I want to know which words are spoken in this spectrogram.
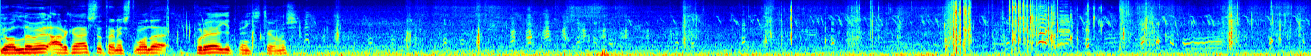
Yolda böyle arkadaşla tanıştım. O da buraya gitmek istiyormuş.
